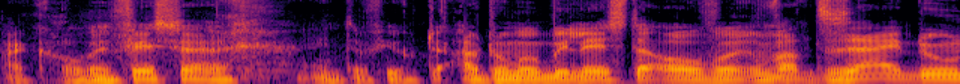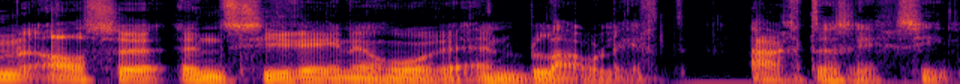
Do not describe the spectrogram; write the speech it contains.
Mark Robin Visser interviewt de automobilisten over wat zij doen... als ze een sirene horen en blauw licht achter zich zien.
